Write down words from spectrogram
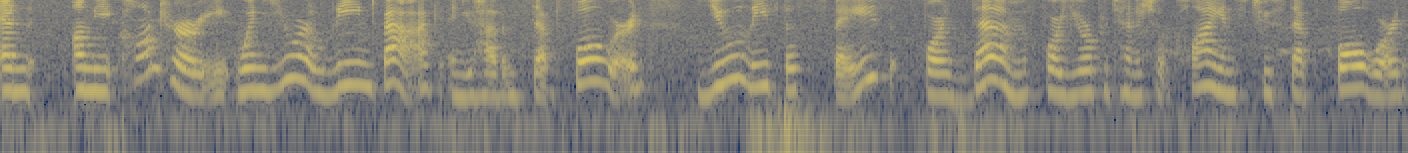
And on the contrary, when you are leaned back and you haven't stepped forward, you leave the space for them, for your potential clients to step forward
